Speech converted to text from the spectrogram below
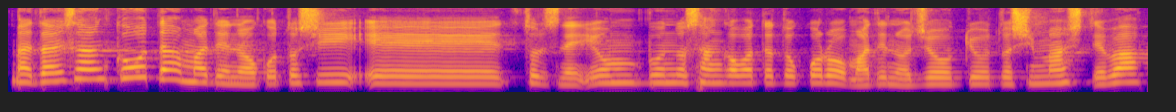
まあ、第3クォーターまでの今年、えー、そうですね、4分の3が終わったところまでの状況としましては、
